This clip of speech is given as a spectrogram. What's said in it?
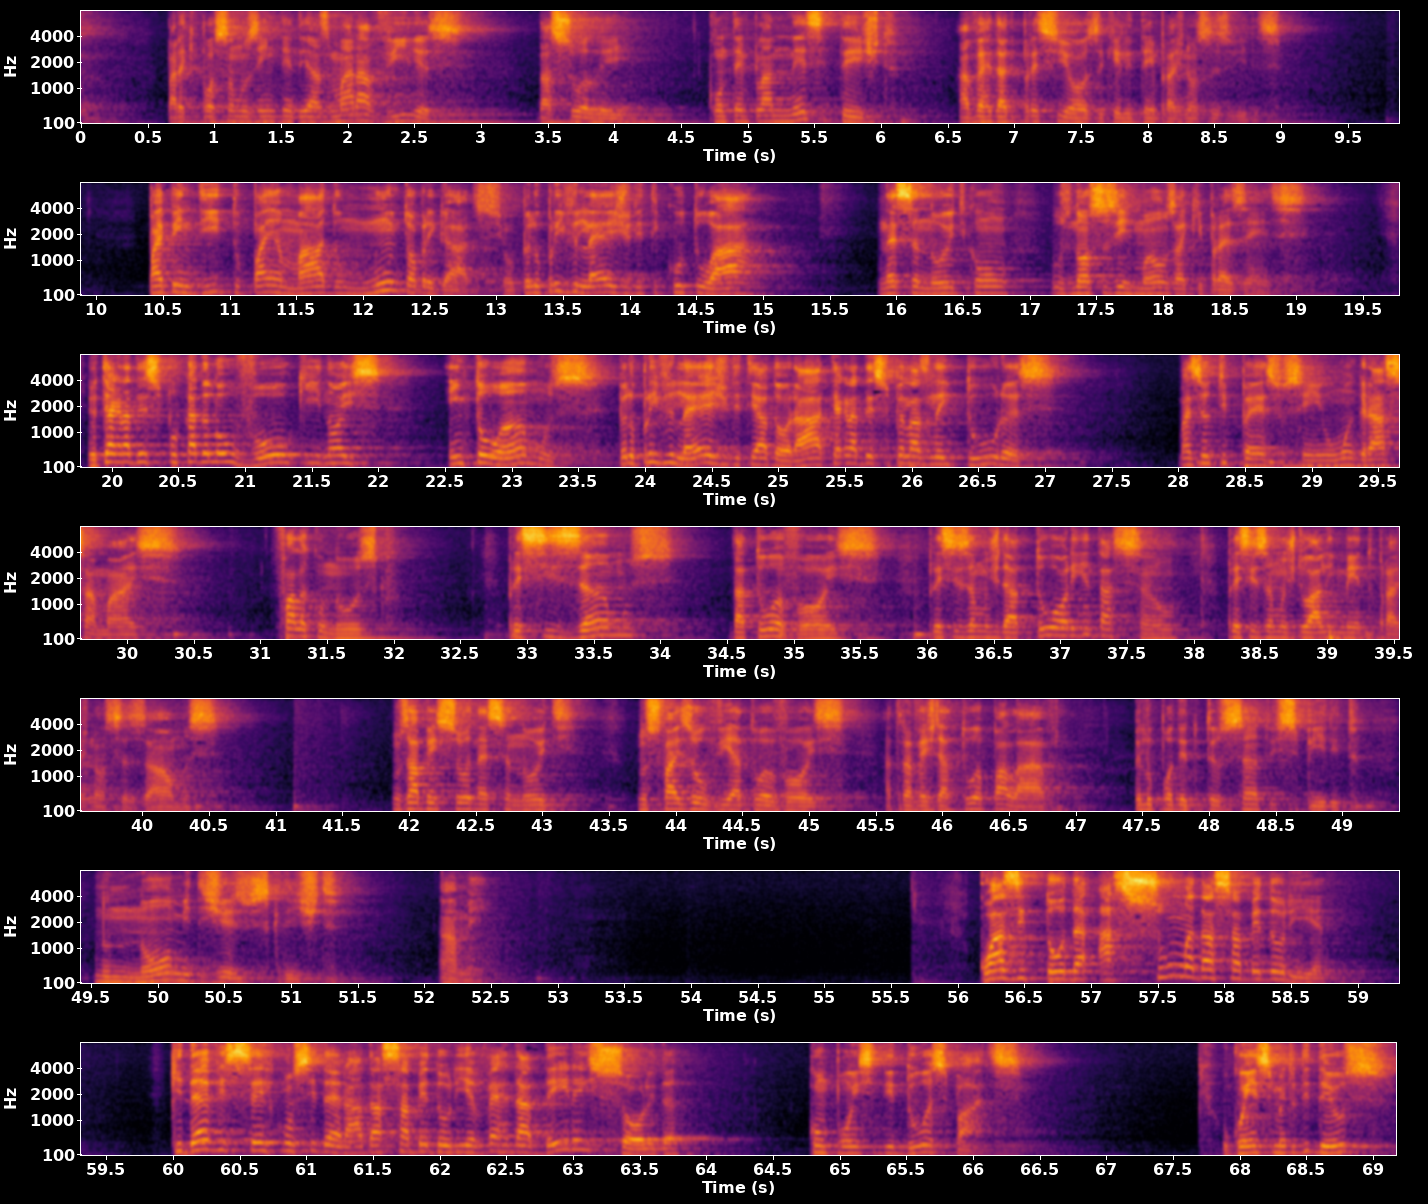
para que possamos entender as maravilhas da Sua lei, contemplar nesse texto a verdade preciosa que Ele tem para as nossas vidas. Pai bendito, Pai amado, muito obrigado, Senhor, pelo privilégio de te cultuar nessa noite com os nossos irmãos aqui presentes. Eu te agradeço por cada louvor que nós entoamos, pelo privilégio de te adorar, te agradeço pelas leituras. Mas eu te peço, Senhor, uma graça a mais. Fala conosco. Precisamos da tua voz, precisamos da tua orientação, precisamos do alimento para as nossas almas. Nos abençoa nessa noite, nos faz ouvir a tua voz através da tua palavra pelo poder do teu Santo Espírito, no nome de Jesus Cristo. Amém. Quase toda a suma da sabedoria, que deve ser considerada a sabedoria verdadeira e sólida, compõe-se de duas partes: o conhecimento de Deus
